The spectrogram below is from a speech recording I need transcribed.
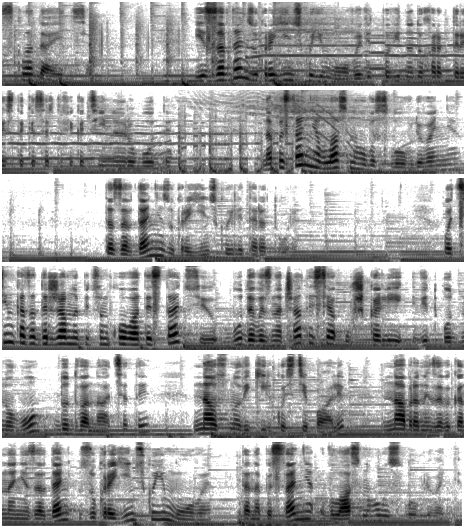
складається із завдань з української мови відповідно до характеристики сертифікаційної роботи, написання власного висловлювання та завдання з української літератури. Оцінка за державну підсумкову атестацію буде визначатися у шкалі від 1 до 12 на основі кількості балів, набраних за виконання завдань з української мови та написання власного висловлювання.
